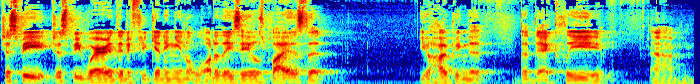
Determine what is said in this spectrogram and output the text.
Just be just be wary that if you're getting in a lot of these Eels players, that you're hoping that that they're clear, um,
